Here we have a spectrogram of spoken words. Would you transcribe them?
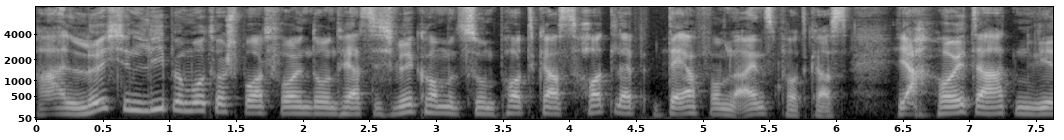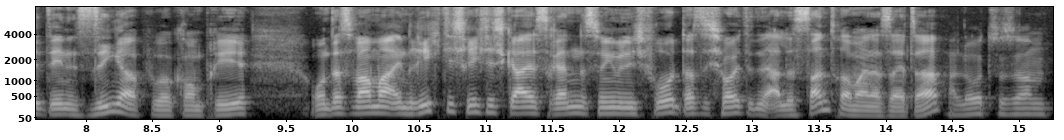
Hallöchen, liebe Motorsportfreunde und herzlich willkommen zum Podcast Hotlap, der Formel 1 Podcast. Ja, heute hatten wir den Singapur Grand Prix und das war mal ein richtig, richtig geiles Rennen. Deswegen bin ich froh, dass ich heute den Alessandro an meiner Seite habe. Hallo zusammen.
